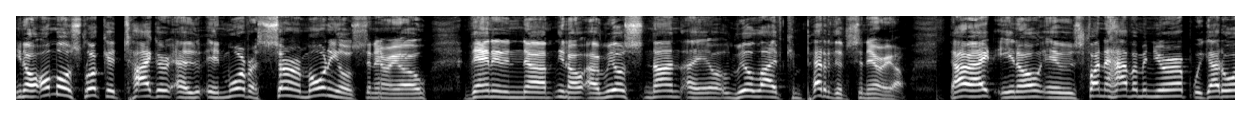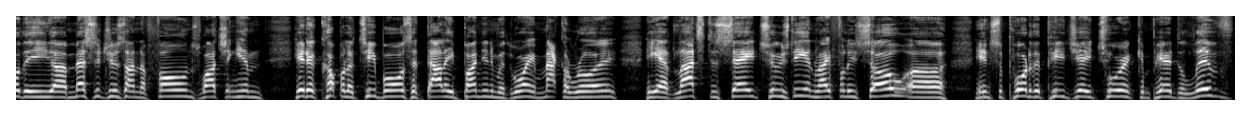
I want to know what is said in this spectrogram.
you know, almost look at Tiger as in more of a ceremonial scenario than in, uh, you know, a real non, a real life competitive scenario. All right, you know, it was fun to have him in Europe. We got all the uh, messages on the phones, watching him hit a couple of T balls at Ballybunion with Rory McIlroy. He had lots to say Tuesday, and rightfully so, uh, in support of the PGA Tour and compared to LIV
